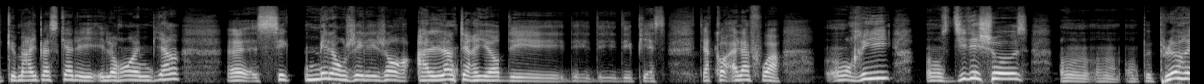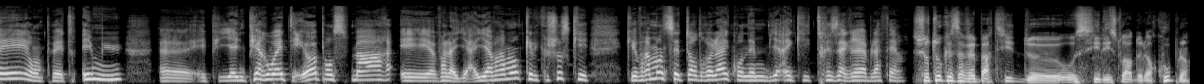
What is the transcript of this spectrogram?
que Marie-Pascale et, Laurent aiment bien, euh, c'est mélanger les genres à l'intérieur des, des, des, pièces. C'est-à-dire qu'à la fois, on rit, on se dit des choses, on, on, peut pleurer, on peut être ému, euh, et puis il y a une pirouette et hop, on se marre, et voilà, il y a, y a, vraiment quelque chose qui est, qui est vraiment de cet ordre-là et qu'on aime bien et qui est très agréable à faire. Surtout que ça fait partie de aussi l'histoire de leur couple.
